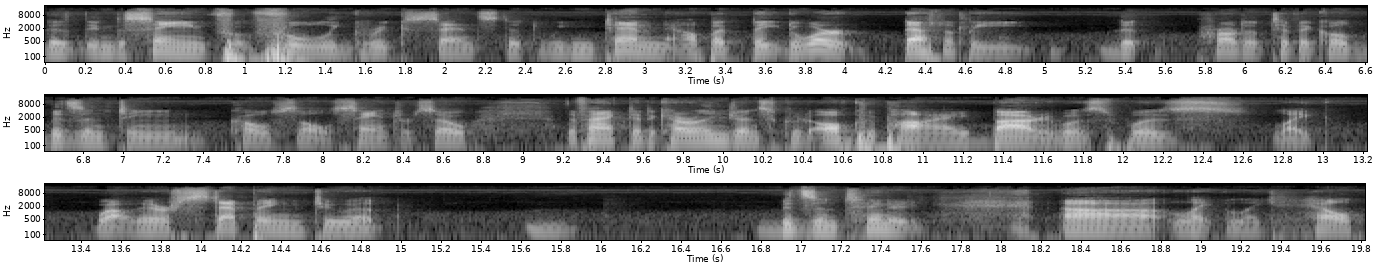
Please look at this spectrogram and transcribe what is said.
in the same f- fully Greek sense that we intend now, but they, they were definitely the prototypical Byzantine coastal center. So the fact that the Carolingians could occupy Bari was was like, wow, they're stepping to a Byzantinity, uh, like like hell,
